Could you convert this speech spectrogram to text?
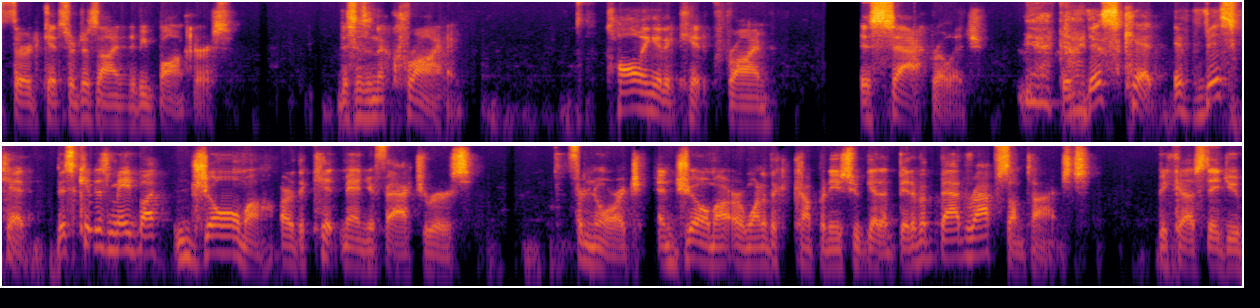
Third kits are designed to be bonkers. This isn't a crime. Calling it a kit crime is sacrilege. Yeah, If this kit, if this kit, this kit is made by Joma, are the kit manufacturers for Norwich, and Joma are one of the companies who get a bit of a bad rap sometimes because they do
